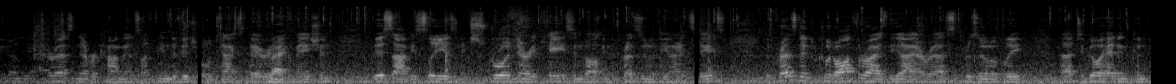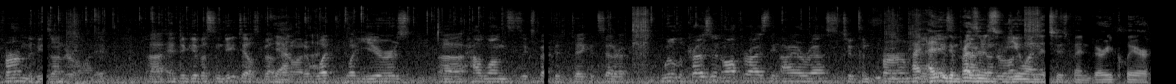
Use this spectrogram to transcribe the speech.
you know, the IRS never comments on individual taxpayer Right. information. This obviously is an extraordinary case involving the President of the United States. The President could authorize the IRS, presumably, uh, to go ahead and confirm that he's under audit, uh, and to give us some details about that audit, what, what years, uh, how long this is expected to take, et cetera. Will the President authorize the IRS to confirm I, that I think the president's view on this has been very clear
